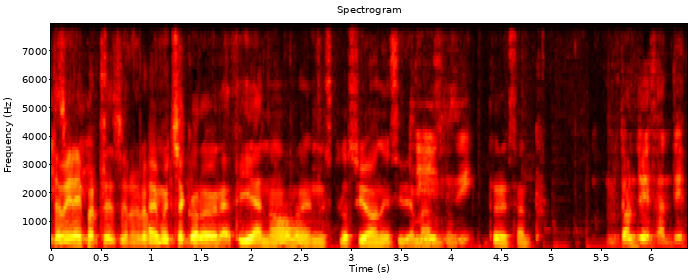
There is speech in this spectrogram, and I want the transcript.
También hay parte de escenografía. Hay mucha sí. coreografía, ¿no? En explosiones y demás. Sí, sí, ¿no? sí. Interesante. Está interesante.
